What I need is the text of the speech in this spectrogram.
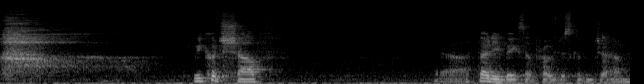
we could shove. Yeah, 30 bigs I probably just couldn't jam.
